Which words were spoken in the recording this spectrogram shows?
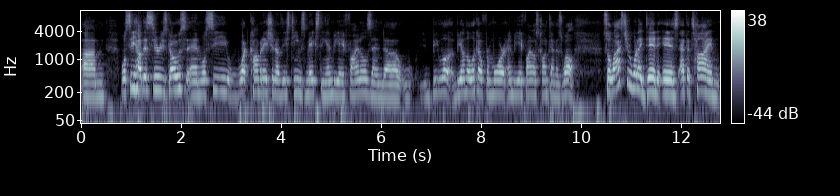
Um, we'll see how this series goes, and we'll see what combination of these teams makes the NBA Finals, and uh, be lo- be on the lookout for more NBA Finals content as well. So last year, what I did is at the time,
